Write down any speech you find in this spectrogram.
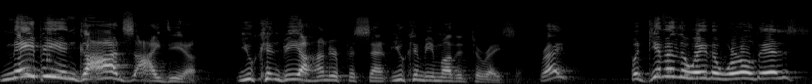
maybe in God's idea, you can be 100%, you can be Mother Teresa, right? But given the way the world is,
